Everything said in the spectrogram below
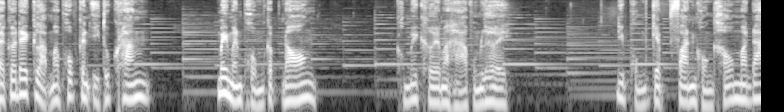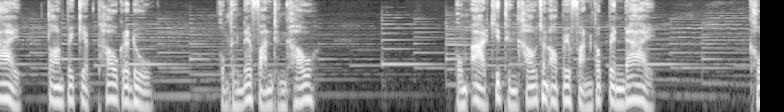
แต่ก็ได้กลับมาพบกันอีกทุกครั้ง ไม่เหมือนผมกับน้องเขาไม่เคยมาหาผมเลย นี่ผมเก็บฟันของเขามาได้ ตอนไปเก็บเท่ากระดูก ผมถึงได้ฝันถึงเขา ผมอาจคิดถึงเขาจนเอาไปฝันก็เป็นได้ เขา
